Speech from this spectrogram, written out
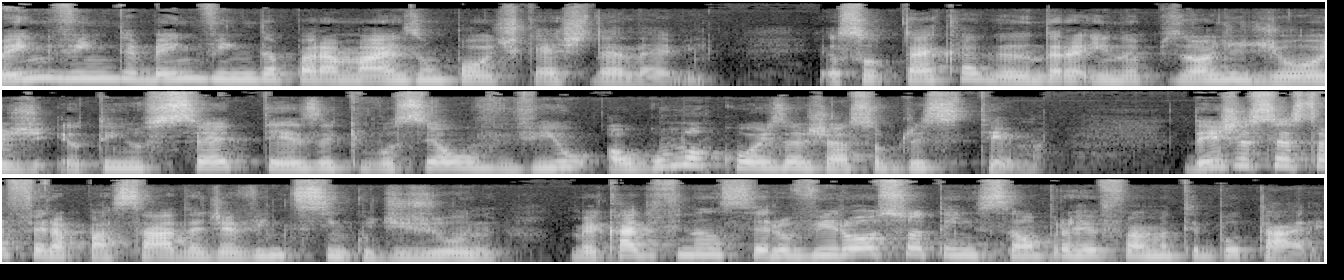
Bem-vindo e bem-vinda para mais um podcast da Eleve. Eu sou Teca Gandara e no episódio de hoje eu tenho certeza que você ouviu alguma coisa já sobre esse tema. Desde a sexta-feira passada, dia 25 de junho, o mercado financeiro virou sua atenção para a reforma tributária.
